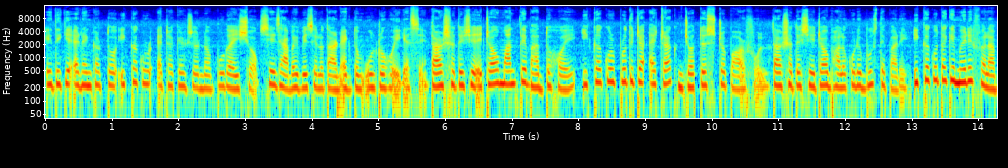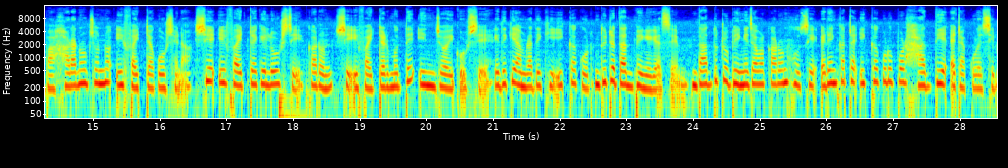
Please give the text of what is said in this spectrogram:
এদিকে এরেঙ্কার তো ইক্কাকুর অ্যাটাকের জন্য পুরাই শখ সে যা ভেবেছিল তার একদম উল্টো হয়ে গেছে। তার সাথে সে এটাও মানতে বাধ্য হয় ইক্কাকুর প্রতিটা অ্যাটাক যথেষ্ট পাওয়ারফুল তার সাথে সেটাও ভালো করে বুঝতে পারে ইক্কাকু তাকে মেরে ফেলা বা হারানোর জন্য এই ফাইটটা করছে না। সে এই ফাইটটাকে লড়ছে কারণ সে এই ফাইটটার মধ্যে এনজয় করছে। এদিকে আমরা দেখি ইক্কাকুর দুইটা দাঁত ভেঙে গেছে। দাঁত দুটো ভেঙে যাওয়ার কারণ হচ্ছে এরেঙ্কাটা ইক্কাকুর উপর হাত দিয়ে অ্যাটাক করেছিল,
